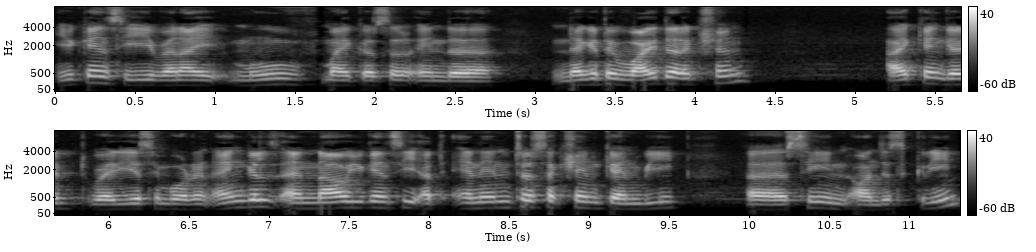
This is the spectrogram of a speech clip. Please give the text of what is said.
you can see when I move my cursor in the negative y direction I can get various important angles and now you can see at an intersection can be uh, seen on the screen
